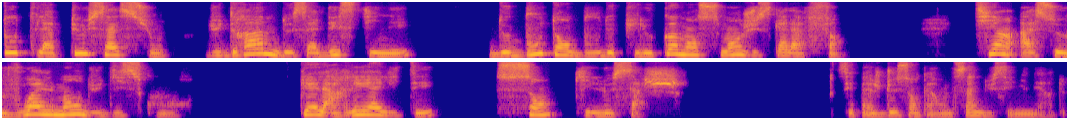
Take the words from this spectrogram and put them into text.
Toute la pulsation du drame de sa destinée, de bout en bout depuis le commencement jusqu'à la fin, tient à ce voilement du discours qu'est la réalité sans qu'il le sache. C'est page 245 du séminaire 2.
